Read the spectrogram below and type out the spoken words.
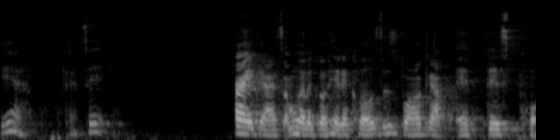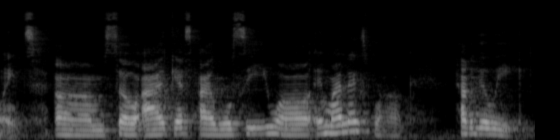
yeah, that's it. All right, guys, I'm gonna go ahead and close this vlog out at this point. Um, so I guess I will see you all in my next vlog. Have a good week.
